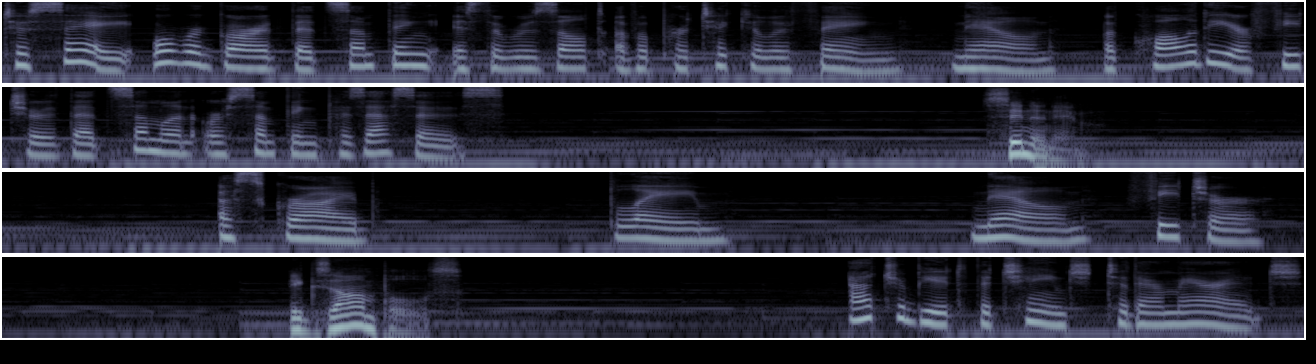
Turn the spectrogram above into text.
To say or regard that something is the result of a particular thing, noun, a quality or feature that someone or something possesses. Synonym Ascribe, Blame, Noun, feature. Examples Attribute the change to their marriage.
